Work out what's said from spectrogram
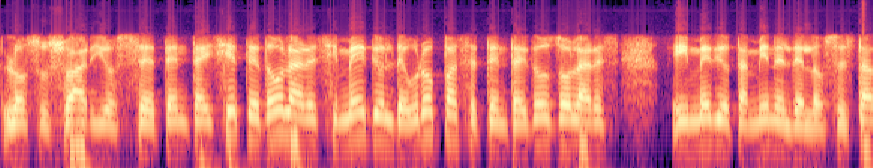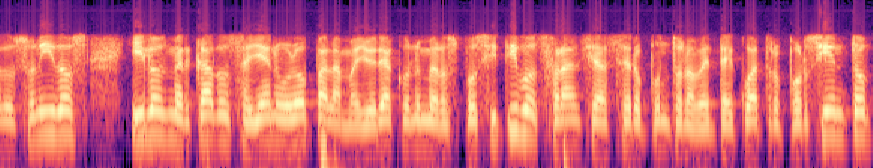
los usuarios. 77 dólares y medio el de Europa, 72 dólares y medio también el de los Estados Unidos y los mercados allá en Europa la mayoría con números positivos, Francia 0.94%,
